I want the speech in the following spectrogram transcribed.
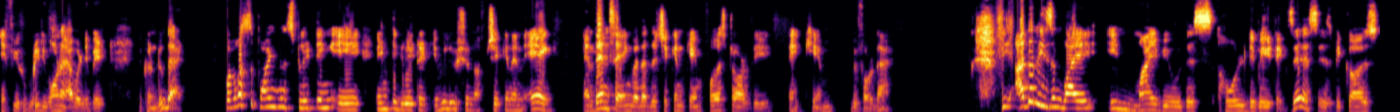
if you really want to have a debate, you can do that. But what's the point in splitting a integrated evolution of chicken and egg and then saying whether the chicken came first or the egg came before that? The other reason why, in my view, this whole debate exists is because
